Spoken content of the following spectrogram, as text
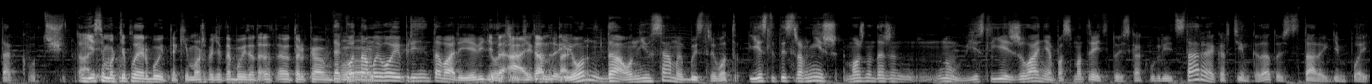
так вот считаю. Если мультиплеер будет таким, может быть, это будет это- это только в... Так вот нам его и презентовали, я видел И эти, а, эти и там кадры. И он, вот. да, он не самый быстрый. Вот если ты сравнишь, можно даже, ну, если есть желание посмотреть, то есть как выглядит старая картинка, да, то есть старый геймплей,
